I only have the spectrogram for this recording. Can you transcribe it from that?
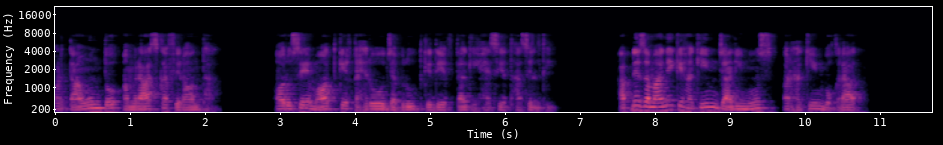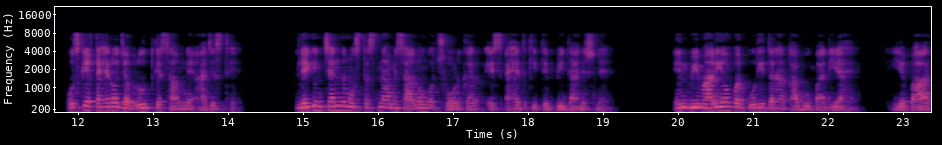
اور تعاون تو امراض کا فرعون تھا، اور اسے موت کے قہر و جبروت کے دیوتا کی حیثیت حاصل تھی۔ اپنے زمانے کے حکیم جالینوس اور حکیم بقرات اس کے قہر و جبروت کے سامنے عاجز تھے، لیکن چند مستثنا مثالوں کو چھوڑ کر اس عہد کی طبی دانش نے ان بیماریوں پر پوری طرح قابو پا لیا ہے۔ یہ بات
